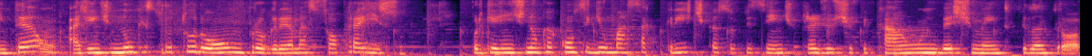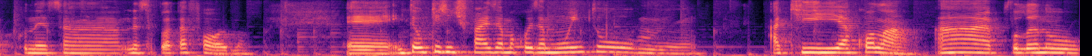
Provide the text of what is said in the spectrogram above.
Então, a gente nunca estruturou um programa só para isso porque a gente nunca conseguiu massa crítica suficiente para justificar um investimento filantrópico nessa, nessa plataforma. É, então, o que a gente faz é uma coisa muito hum, aqui e acolá. Ah, fulano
